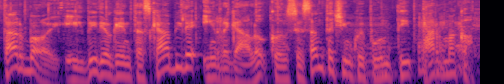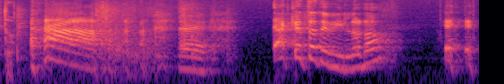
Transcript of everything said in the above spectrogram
Starboy, il videogame tascabile in regalo con 65 punti Parmacotto. Ah! Eh, accattatevillo, no?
